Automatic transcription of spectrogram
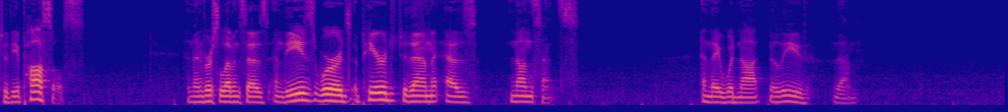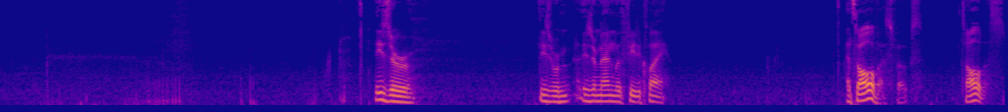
to the apostles. And then verse 11 says, And these words appeared to them as nonsense, and they would not believe them. These are these were these are men with feet of clay. That's all of us, folks. It's all of us.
